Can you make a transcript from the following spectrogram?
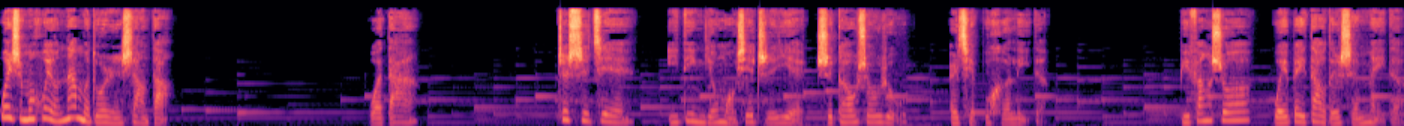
为什么会有那么多人上当？我答：这世界一定有某些职业是高收入而且不合理的，比方说违背道德审美的，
